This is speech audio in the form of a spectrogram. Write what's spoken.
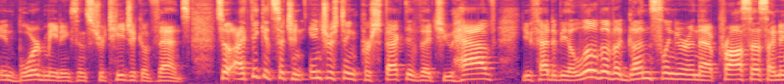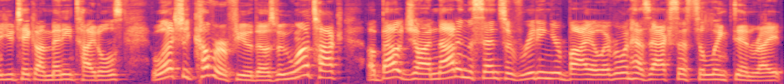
in board meetings and strategic events? So, I think it's such an interesting perspective that you have. You've had to be a little bit of a gunslinger gunslinger in that process. I know you take on many titles. We'll actually cover a few of those, but we want to talk about John, not in the sense of reading your bio. Everyone has access to LinkedIn, right?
